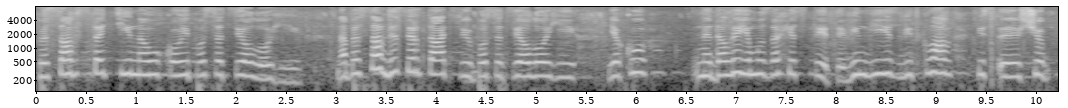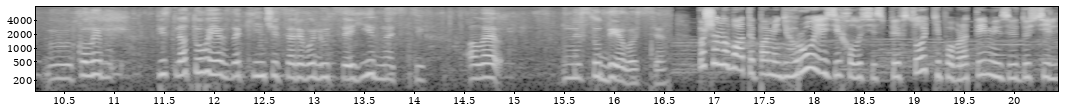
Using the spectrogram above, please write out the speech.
писав статті наукові по соціології, написав дисертацію по соціології, яку не дали йому захистити. Він її відклав, піс- е, щоб е, коли після того, як закінчиться революція гідності, але не судилося. Пошанувати пам'ять героя з'їхалося з півсотні побратимів звідусіль.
